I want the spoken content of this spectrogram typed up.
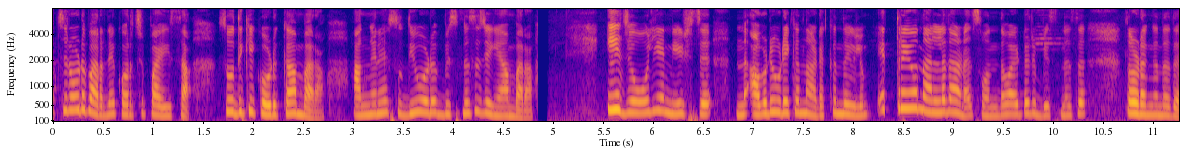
അച്ഛനോട് പറഞ്ഞ് കുറച്ച് പൈസ ശ്രുതിക്ക് കൊടുക്കാൻ പറ. അങ്ങനെ ശ്രുതിയോട് ബിസിനസ് ചെയ്യാൻ പറ. ഈ ജോലി അന്വേഷിച്ച് അവിടെ ഇവിടെയൊക്കെ നടക്കുന്നതിലും എത്രയോ നല്ലതാണ്. സ്വന്തമായിട്ടൊരു ബിസിനസ് തുടങ്ങുന്നത്.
